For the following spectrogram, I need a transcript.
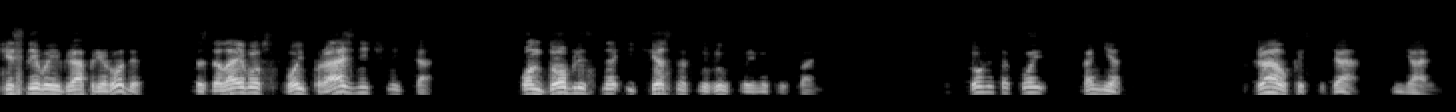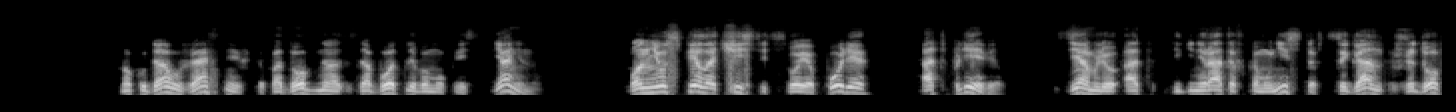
Счастливая игра природы создала его в свой праздничный час. Он доблестно и честно служил своему призванию. Что же такой конец? Жалко себя гениально. Но куда ужаснее, что, подобно заботливому крестьянину, он не успел очистить свое поле от плевел, землю от дегенератов-коммунистов, цыган, жидов,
